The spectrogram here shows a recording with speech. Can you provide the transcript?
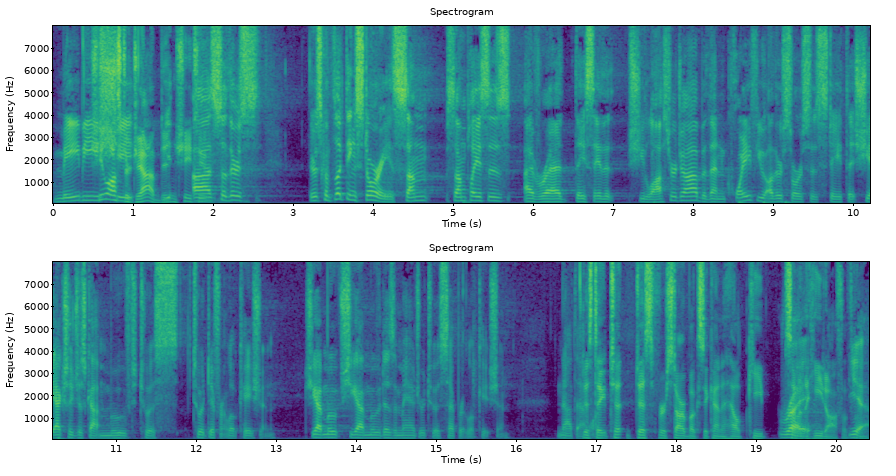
maybe She lost her job, didn't she, too? Uh, so there's there's conflicting stories. Some some places I've read they say that she lost her job, but then quite a few other sources state that she actually just got moved to a s- to a different location. She got moved. She got moved as a manager to a separate location, not that just one. to, ch- just for Starbucks to kind of help keep some of the heat off of them. yeah,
